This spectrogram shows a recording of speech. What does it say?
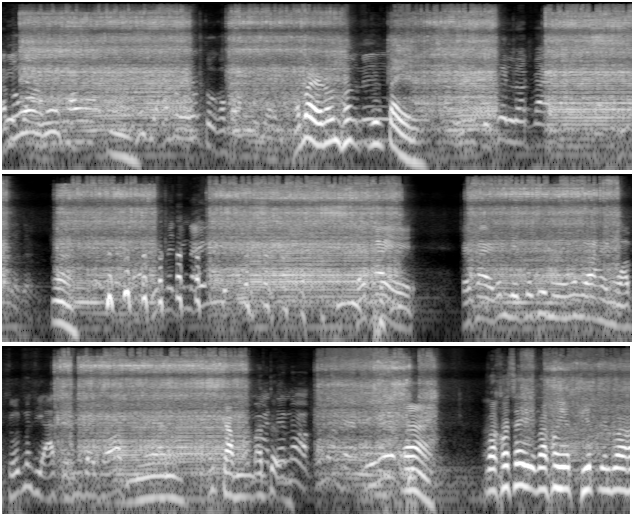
กับน้องว่ามือเขาไม่ใช่เอาไปแล้วตัวกระบอกนี่เลยเอาไปแล้วน้องทั้งทั้งเตะขึ้นรถไปอ่าเป็นจังไดคล้ายๆคล้ายๆมันเห็นก็คือหมูมันว่าให้หมอบสุดมันสิอัดตัวนี้ได้พร้อมแง่นมันกำมาเตัวนอกก็มาแบบนี้อ่าว่าเขาใส่ว่าเขาเฮ็ดผิดเป็นว่า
